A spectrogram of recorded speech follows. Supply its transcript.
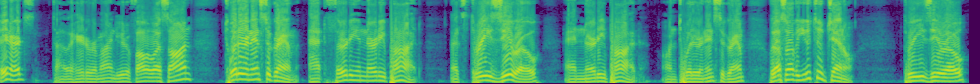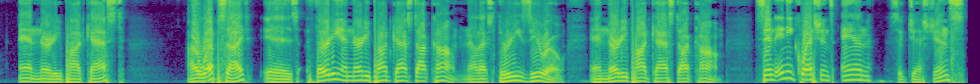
Hey nerds, Tyler here to remind you to follow us on Twitter and Instagram at 30 and Nerdy Pod. That's 30 and Nerdy Pod on Twitter and Instagram. We also have a YouTube channel, 30 and Nerdy Podcast. Our website is 30andnerdypodcast.com. Now that's 30 and nerdypodcast.com. Send any questions and suggestions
